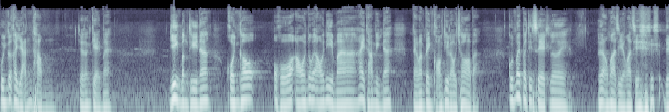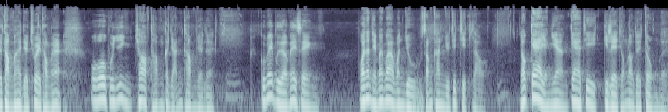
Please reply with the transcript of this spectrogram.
คุณก็ขยันทำจะสังเกตไหมยิ่งบางทีนะ คนเขาโอ้โห เอาโน่นเอานี่มาให้ทำอีกนะ แต่มันเป็นของที่เราชอบอะ่ะ คุณไม่ปฏิเสธเลยเออเอามาสิเอามาสิเดี๋ยวทำให้เดี๋ยวช่วยทำให้โอ้คุณยิ่งชอบทำขยันทำใหญ่เลย คุณไม่เบื่อไม่เซ็ง เพราะนั้นเห็นไหมว่ามันอยู่สำคัญอยู่ที่จิตเรา แล้วแก้อย่างเงี้ยแก้ที่กิเลสของเราโดยตรงเลย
